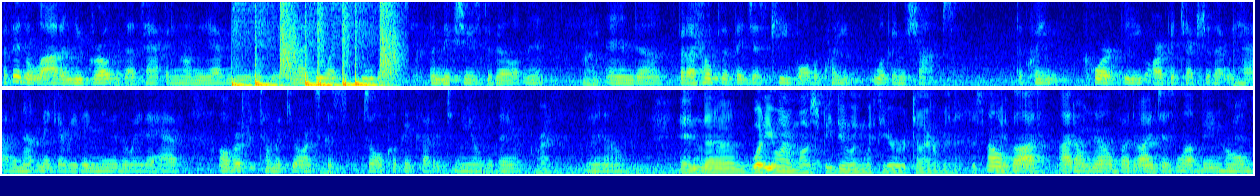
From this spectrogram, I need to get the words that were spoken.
But there's a lot of new growth that's happening on the avenue, and I do like to see that, the mixed use development. Right. And uh, but I hope that they just keep all the quaint looking shops, the quaint quirky architecture that we have, and not make everything new the way they have over at Potomac Yards because it's all cookie cutter to me over there. Right. You know. And uh, what do you want to most be doing with your retirement at this point? Oh? God, I don't know, but I just love being home.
